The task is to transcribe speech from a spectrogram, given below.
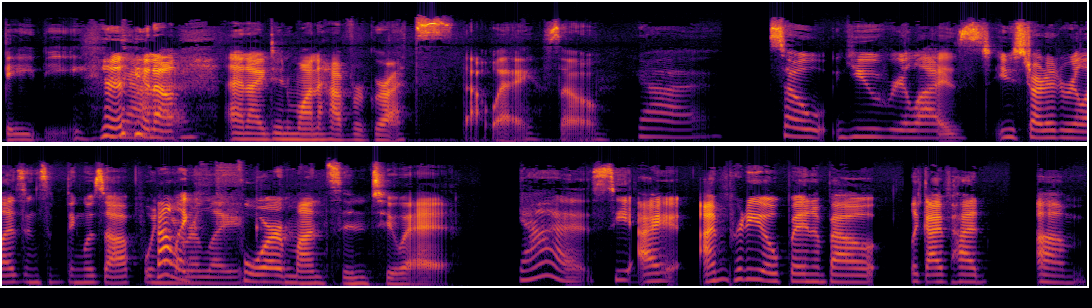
baby, you know, and I didn't want to have regrets that way. So Yeah. So you realized you started realizing something was up when about you like, were like four months into it. Yeah. See, I I'm pretty open about like I've had um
